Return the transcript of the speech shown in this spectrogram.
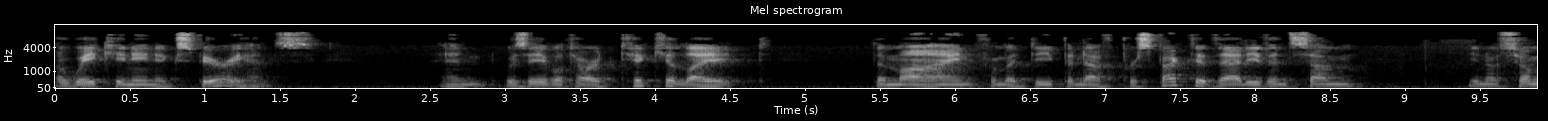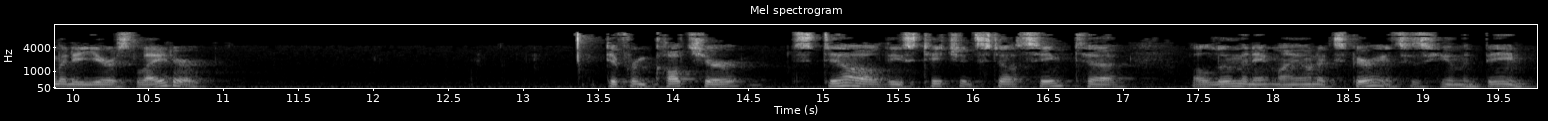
awakening experience and was able to articulate the mind from a deep enough perspective that even some, you know, so many years later, different culture, still, these teachings still seem to illuminate my own experience as a human being.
